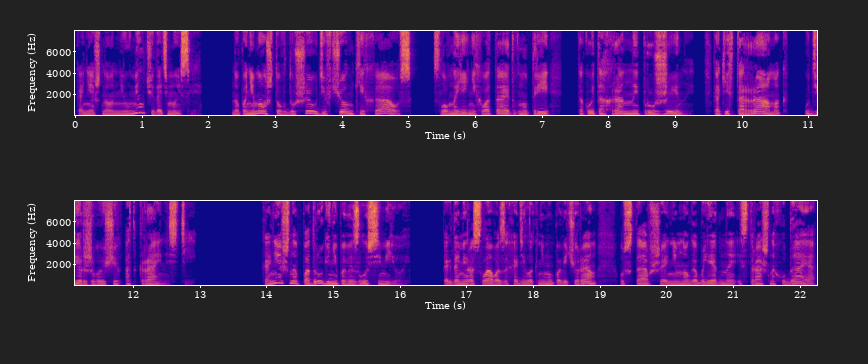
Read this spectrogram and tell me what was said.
Конечно, он не умел читать мысли, но понимал, что в душе у девчонки хаос, словно ей не хватает внутри какой-то охранной пружины, каких-то рамок, удерживающих от крайностей. Конечно, подруге не повезло с семьей. Когда Мирослава заходила к нему по вечерам, уставшая, немного бледная и страшно худая,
